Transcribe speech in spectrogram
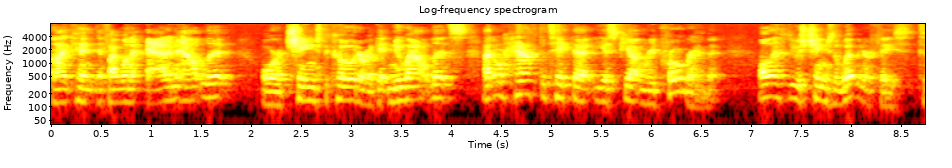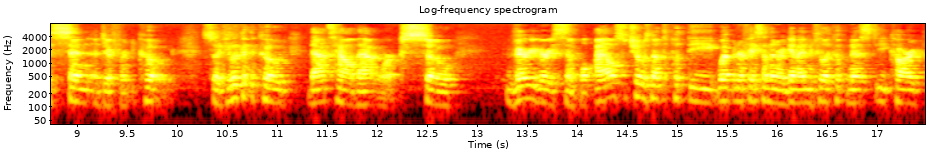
I can, if I want to add an outlet or change the code or I get new outlets, I don't have to take that ESP out and reprogram it. All I have to do is change the web interface to send a different code. So if you look at the code, that's how that works. So very, very simple. I also chose not to put the web interface on there. Again, I didn't feel like putting an SD card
